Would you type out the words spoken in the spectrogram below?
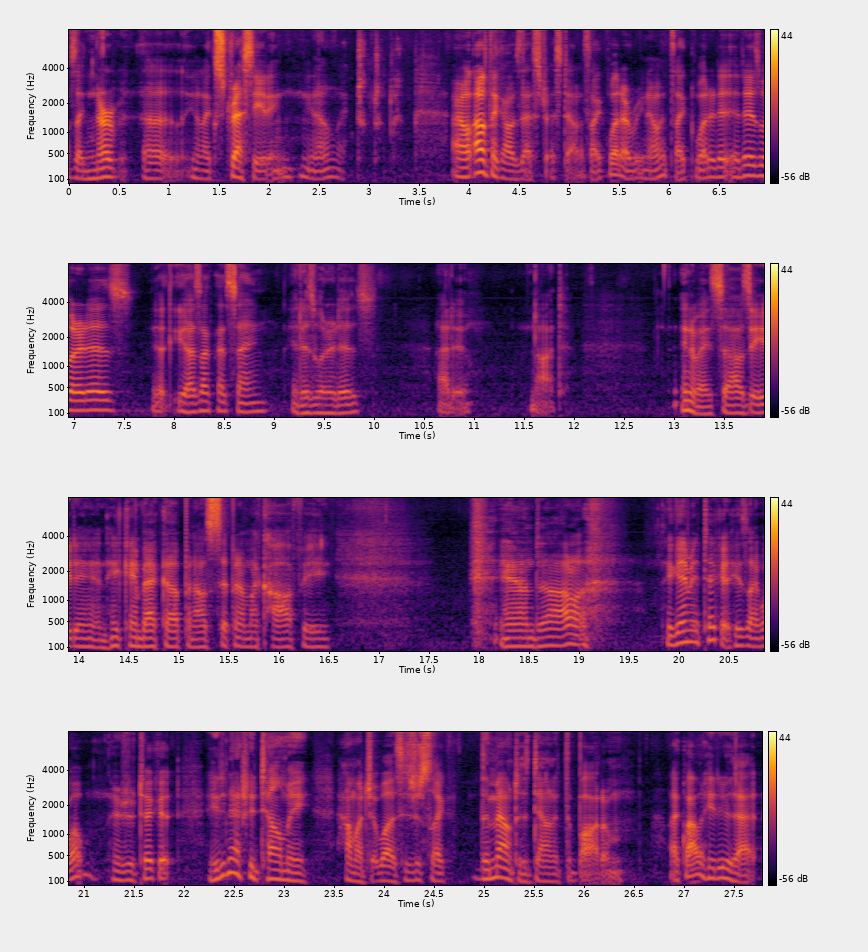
was like nerve, uh, you know, like stress eating, you know, like I don't, I don't think I was that stressed out. It's like whatever, you know. It's like what it is, it is what it is. You guys like that saying? It is what it is. I do, not. Anyway, so I was eating, and he came back up, and I was sipping on my coffee, and uh, I don't. He gave me a ticket. He's like, "Well, here's your ticket." And he didn't actually tell me how much it was. He's just like, "The amount is down at the bottom." Like, why would he do that?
